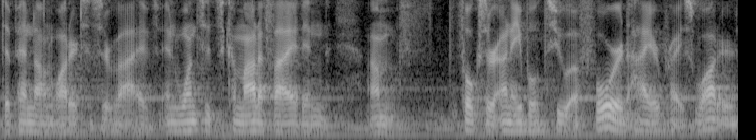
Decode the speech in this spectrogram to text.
depend on water to survive. And once it's commodified and um, f- folks are unable to afford higher price water,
